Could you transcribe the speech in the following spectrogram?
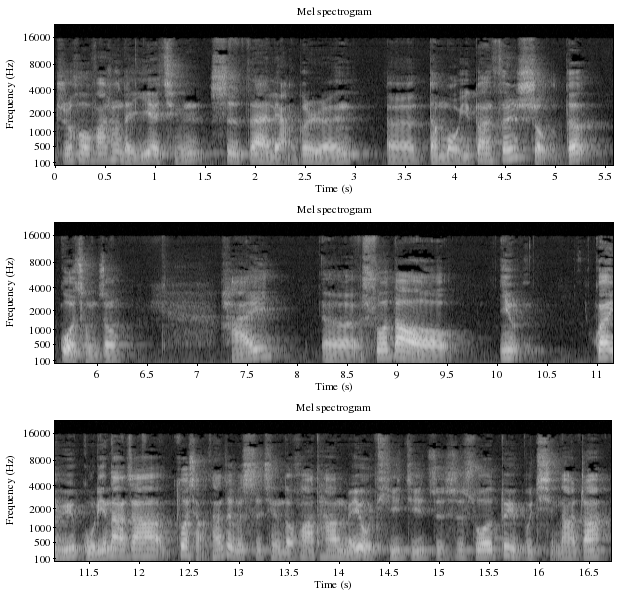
之后发生的一夜情，是在两个人呃的某一段分手的过程中，还呃说到因。关于古力娜扎做小三这个事情的话，他没有提及，只是说对不起娜扎。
